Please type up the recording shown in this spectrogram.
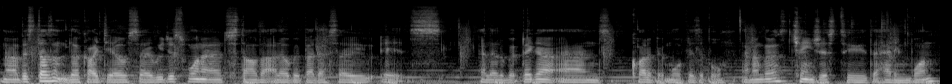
Now this doesn't look ideal so we just want to style that a little bit better so it's a little bit bigger and quite a bit more visible and I'm going to change this to the heading 1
